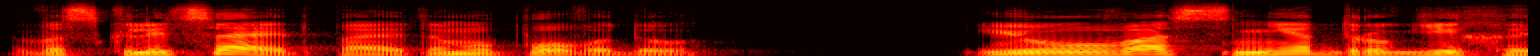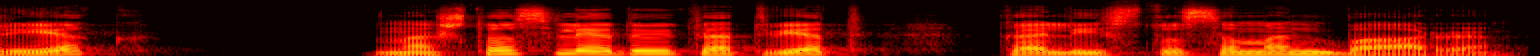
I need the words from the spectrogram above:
восклицает по этому поводу – И у вас нет других рек? На что следует ответ Калистуса Менбара.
